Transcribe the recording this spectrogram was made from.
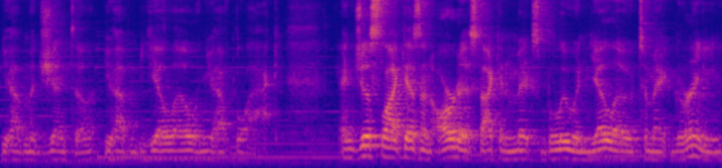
you have magenta, you have yellow, and you have black. And just like as an artist, I can mix blue and yellow to make green,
